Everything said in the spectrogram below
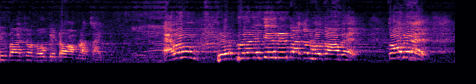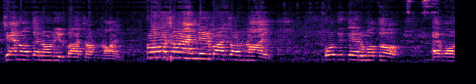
নির্বাচন হোক, এটাও আমরা চাই। এবং ফেব্রুয়ারিতে নির্বাচন হতে হবে। তবে যেন তেন নির্বাচন নয় প্রশাসনের নির্বাচন নয়, অতীতের মতো এমন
